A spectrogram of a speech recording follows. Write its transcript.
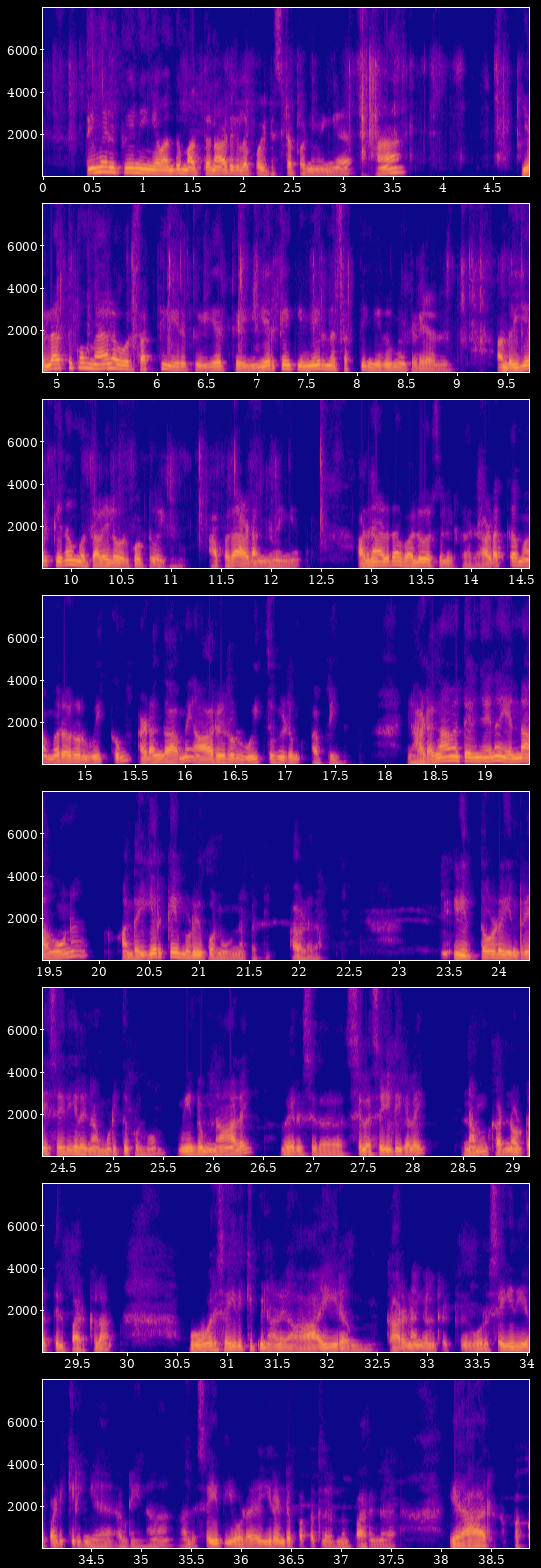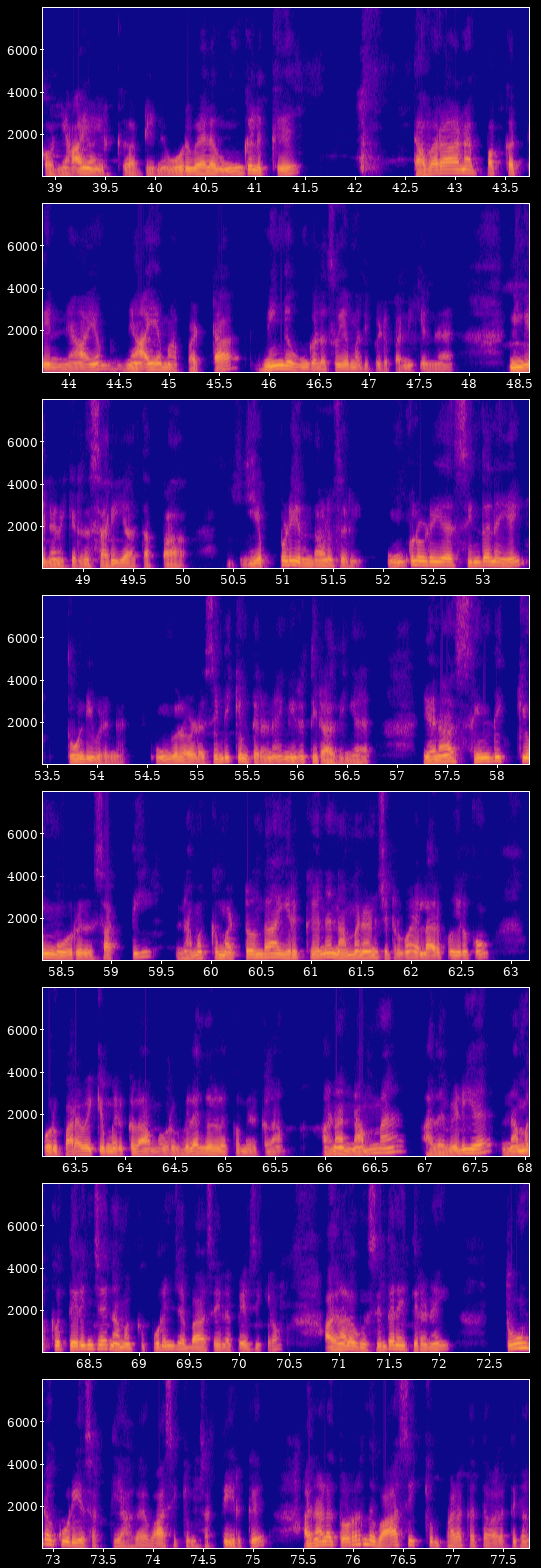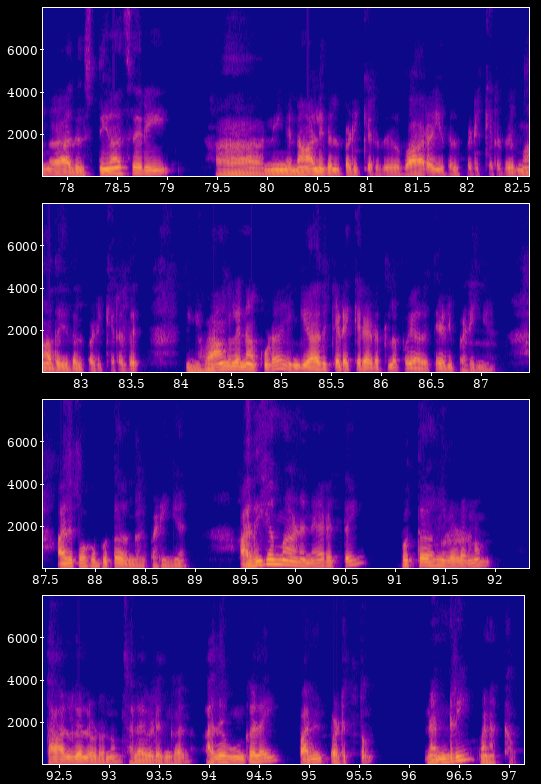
திமிருக்கு நீங்க வந்து மற்ற நாடுகளை போய் டிஸ்டர்ப் பண்ணுவீங்க ஆ? எல்லாத்துக்கும் மேல ஒரு சக்தி இருக்கு இயற்கை. இயற்கைக்கு மீறின சக்தி இங்கே எதுவுமே கிடையாது. அந்த இயற்கை தான் உங்க தலையில ஒரு கொட்டு வைக்கணும். அப்பதான் அடங்குவீங்க. அதனாலதான் வள்ளுவர் சொல்லியிருக்காரு அடக்கம் அமரருள் உய்க்கும் அடங்காமை ஆறிருள் உய்த்து விடும் அப்படின்னு. நீ அடங்காம தெரிஞ்சீங்கன்னா என்ன ஆகும்னு அந்த இயற்கை முடிவு பண்ணும் உன்னை பத்தி. அவ்வளவுதான். இத்தோடு இன்றைய செய்திகளை நாம் முடித்துக்கொள்வோம் மீண்டும் நாளை வேறு சில சில செய்திகளை நம் கண்ணோட்டத்தில் பார்க்கலாம். ஒவ்வொரு செய்திக்கு பின்னாலே ஆயிரம் காரணங்கள் இருக்குது ஒரு செய்தியை படிக்கிறீங்க அப்படின்னா அந்த செய்தியோட இரண்டு பக்கத்தில் இருந்து பாருங்கள் யார் பக்கம் நியாயம் இருக்குது அப்படின்னு. ஒருவேளை உங்களுக்கு தவறான பக்கத்தின் நியாயம் நியாயமாகப்பட்டால் நீங்கள் உங்களை சுயமதிப்பீடு பண்ணிக்கோங்க. நீங்கள் நினைக்கிறது சரியா தப்பா? எப்படி இருந்தாலும் சரி உங்களுடைய சிந்தனையை தூண்டி விடுங்க. உங்களோட சிந்திக்கும் திறனை நிறுத்திடாதீங்க. ஏன்னா சிந்திக்கும் ஒரு சக்தி நமக்கு மட்டும்தான் இருக்குன்னு நம்ம நினச்சிட்டு இருக்கோம். எல்லாருக்கும் இருக்கும். ஒரு பறவைக்கும் இருக்கலாம் ஒரு விலங்குகளுக்கும் இருக்கலாம். ஆனால் நம்ம அதை வெளியே நமக்கு தெரிஞ்ச நமக்கு புரிஞ்ச பாஷையில் பேசிக்கிறோம். அதனால் உங்கள் சிந்தனை திறனை தூண்டக்கூடிய சக்தியாக வாசிக்கும் சக்தி இருக்குது அதனால் தொடர்ந்து வாசிக்கும் பழக்கத்தை வளர்த்துக்கோங்க. அது தினசரி நீங்கள் நாளிதழ் படிக்கிறது வார இதழ் படிக்கிறது மாத இதழ் படிக்கிறது. நீங்கள் வாங்கலைன்னா கூட எங்கேயாவது கிடைக்கிற இடத்துல போய் அதை தேடி படிங்க. அது போக புத்தகங்கள் படிங்க. அதிகமான நேரத்தை புத்தகங்களுடனும் தாள்களுடனும் செலவிடுங்கள். அது உங்களை பண்படுத்தும். நன்றி வணக்கம்.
